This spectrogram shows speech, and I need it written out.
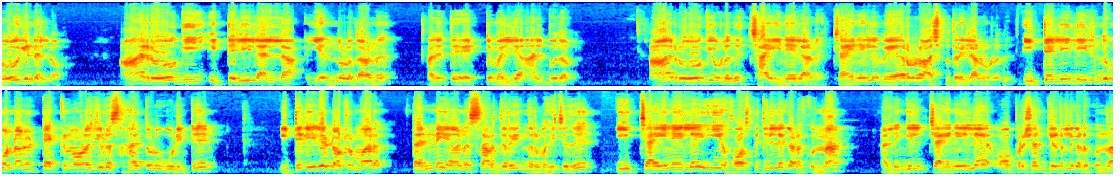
രോഗി ഉണ്ടല്ലോ ആ രോഗി ഇറ്റലിയിലല്ല എന്നുള്ളതാണ് അതിലത്തെ ഏറ്റവും വലിയ അത്ഭുതം. ആ രോഗി ഉള്ളത് ചൈനയിലാണ്. ചൈനയിൽ വേറൊരു ആശുപത്രിയിലാണ് ഉള്ളത്. ഇറ്റലിയിൽ ഇരുന്നു കൊണ്ടാണ് ടെക്നോളജിയുടെ സഹായത്തോട് കൂടിയിട്ട് ഇറ്റലിയിലെ ഡോക്ടർമാർ തന്നെയാണ് സർജറി നിർവഹിച്ചത്. ഈ ചൈനയിലെ ഈ ഹോസ്പിറ്റലിൽ കിടക്കുന്ന അല്ലെങ്കിൽ ചൈനയിലെ ഓപ്പറേഷൻ തിയേറ്ററിൽ കിടക്കുന്ന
